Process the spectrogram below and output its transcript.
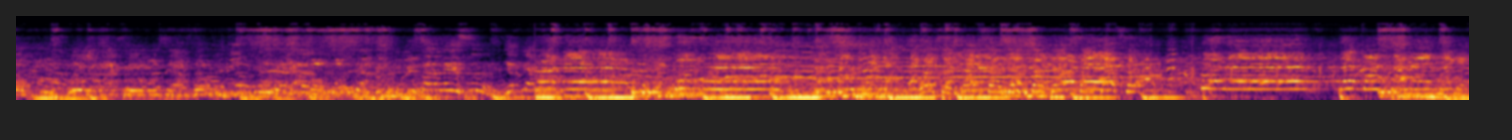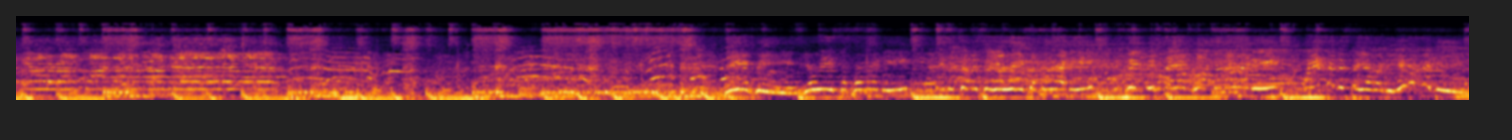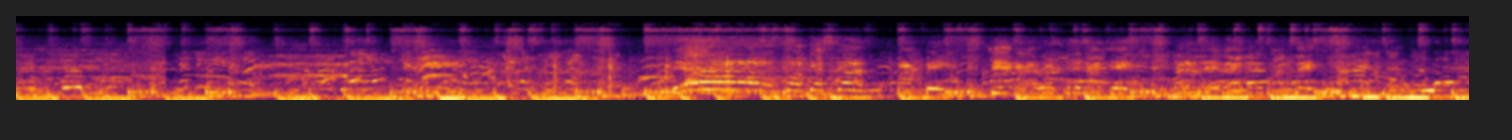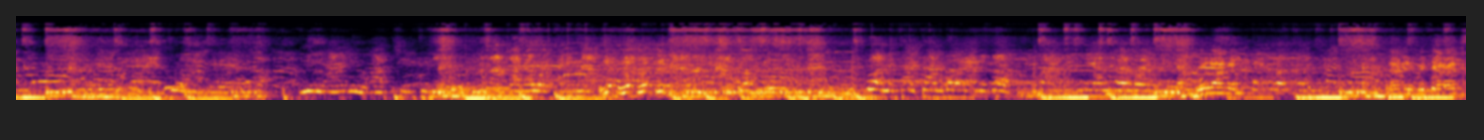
Diablo pato Look at that thing, what's that for? Look at that,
